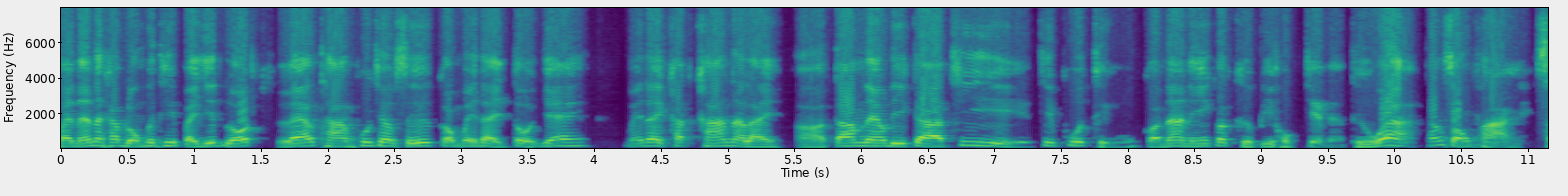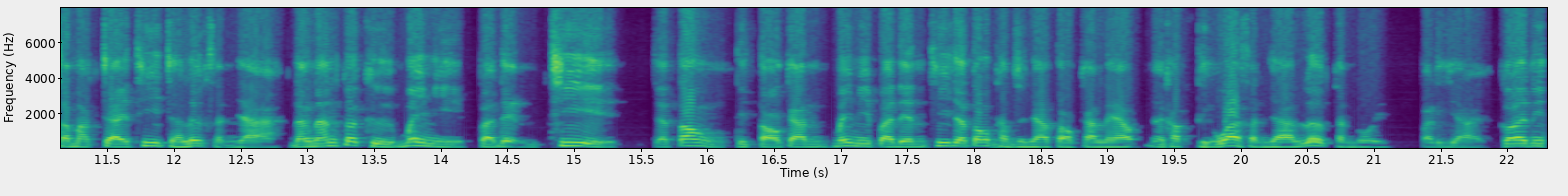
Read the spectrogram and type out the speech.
ไฟแนนซ์นะครับลงพื้นที่ไปยึดรถ แล้วทางผู้เช่าซื้อก็ไม่ได้โต้แย้งไม่ได้คัดค้านอะไรตามแนวดีกาที่ที่พูดถึงก่อนหน้านี้ก็คือปี 67เนี่ยถือว่าทั้งสองฝ่ายสมัครใจที่จะเลิกสัญญา ดังนั้นก็คือไม่มีประเด็นที่จะต้องติดต่อกัน ไม่มีประเด็นที่จะต้องทำสัญญาต่อกันแล้วนะครับ ถือว่าสัญญาเลิกกันโดย ปริยาย กรณี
